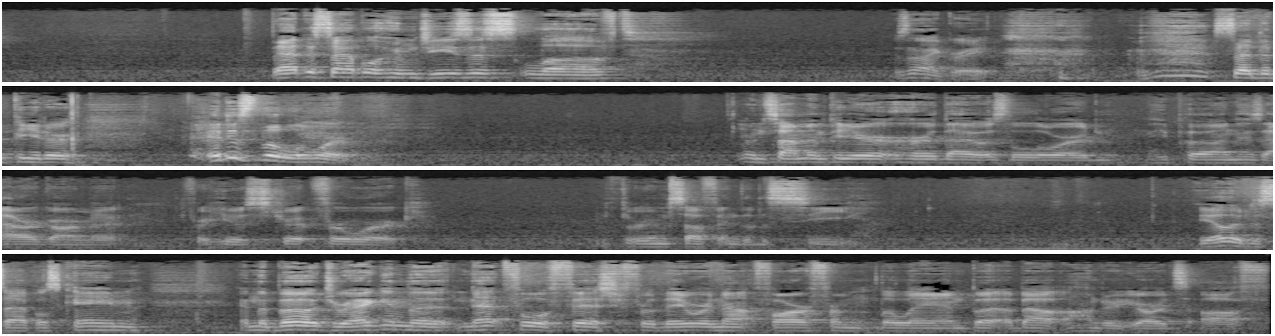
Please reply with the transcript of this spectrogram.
That disciple whom Jesus loved, isn't that great? said to Peter, It is the Lord. When Simon Peter heard that it was the Lord, he put on his outer garment, for he was stripped for work, and threw himself into the sea. The other disciples came in the boat, dragging the net full of fish, for they were not far from the land, but about a hundred yards off.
